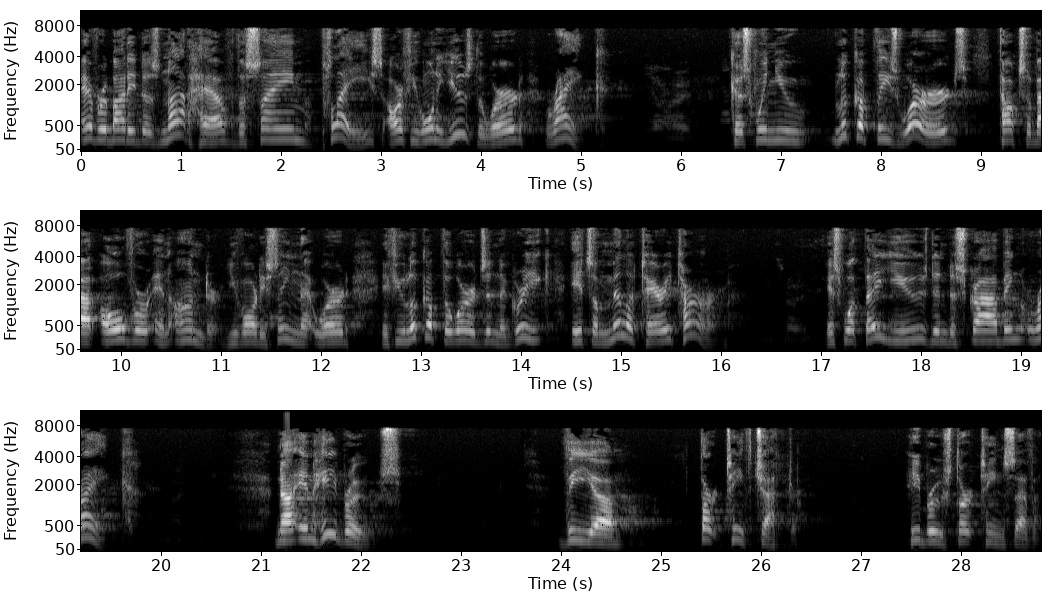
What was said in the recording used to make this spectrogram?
everybody does not have the same place, or if you want to use the word, rank. Because when you look up these words, talks about over and under. You've already seen that word. If you look up the words in the Greek, it's a military term. It's what they used in describing rank. Now in Hebrews, the uh, 13th chapter, Hebrews 13:7.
